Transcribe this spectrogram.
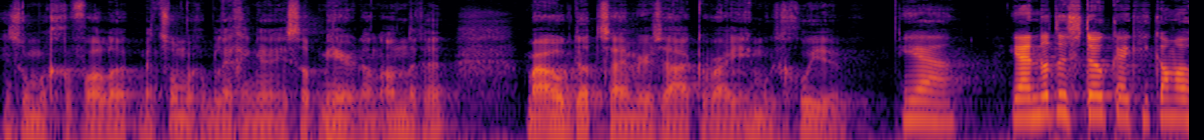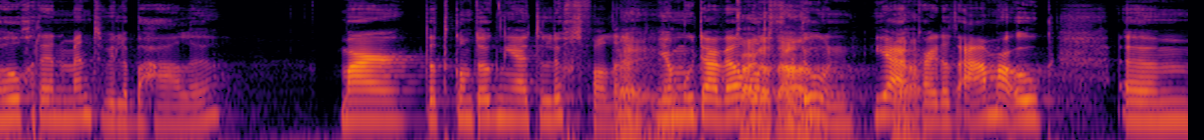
in sommige gevallen, met sommige beleggingen, is dat meer dan andere. Maar ook dat zijn weer zaken waar je in moet groeien. ja. Ja, en dat is het ook. Kijk, je kan wel hoge rendementen willen behalen... Maar dat komt ook niet uit de lucht vallen. Nee, je moet daar wel wat voor aan? doen. Ja, Ja. kan je dat aan. Maar ook ehm,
